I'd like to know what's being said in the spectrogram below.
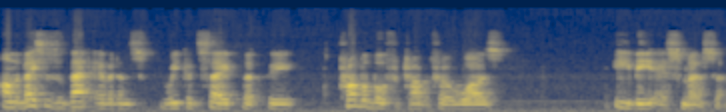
on the basis of that evidence, we could say that the probable photographer was E.B.S. Mercer.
